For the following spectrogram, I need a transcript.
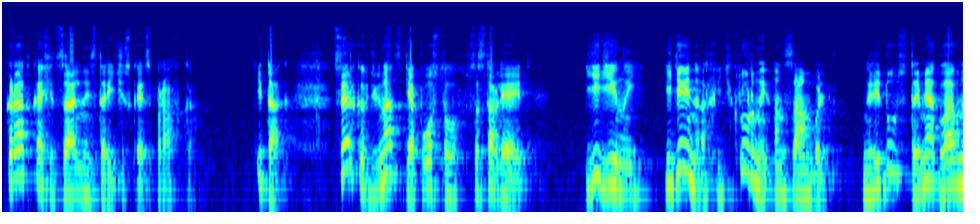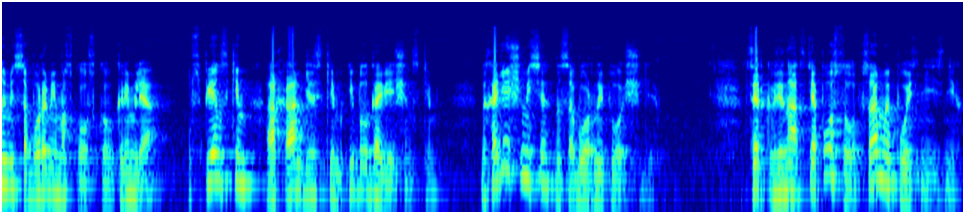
кратко официальная историческая справка. Итак, церковь 12 апостолов составляет единый идейно-архитектурный ансамбль наряду с тремя главными соборами Московского Кремля – Успенским, Архангельским и Благовещенским, находящимися на Соборной площади. Церковь 12 апостолов – самая поздняя из них.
